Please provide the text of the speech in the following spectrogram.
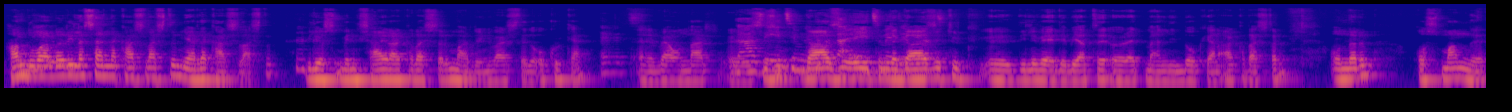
Han duvarlarıyla seninle karşılaştığım yerde karşılaştım. Biliyorsun benim şair arkadaşlarım vardı üniversitede okurken. Evet. E, ve onlar e, Gazi sizin eğitimli Gazi eğitimde Eğitim Gazi Türk e, Dili ve Edebiyatı öğretmenliğinde okuyan arkadaşlarım. Onların Osmanlı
